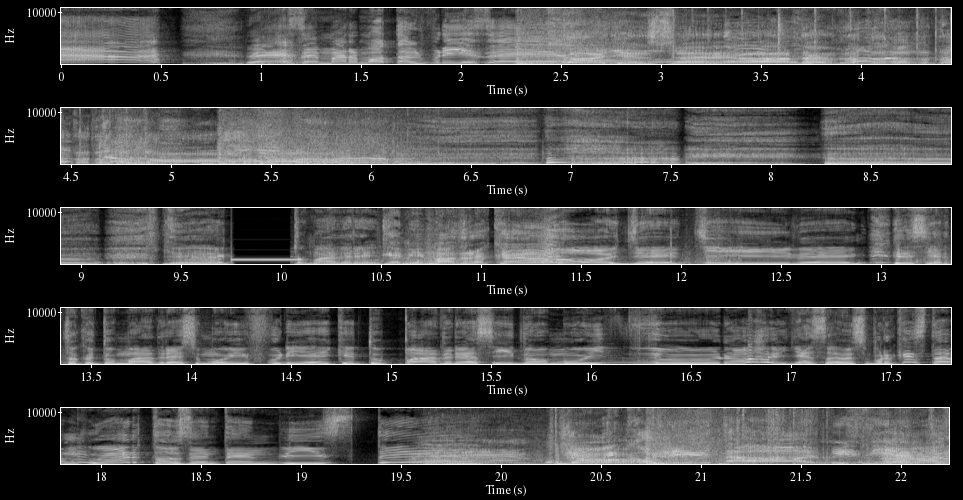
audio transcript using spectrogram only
¡Ese marmota al freezer! ¡Cállense! ¿Tu madre? ¿Que mi madre qué? Oye, Jiren, es cierto que tu madre es muy fría y que tu padre ha sido muy duro. Ya sabes por qué están muertos, ¿entendiste? ¡Mi colita! ¡Mis dientes!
